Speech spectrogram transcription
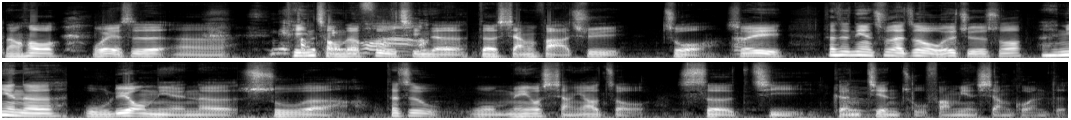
然后我也是呃 听从着父亲的的想法去做。所以，但是念出来之后，我就觉得说，哎，念了五六年的书了，但是我没有想要走。设计跟建筑方面相关的，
